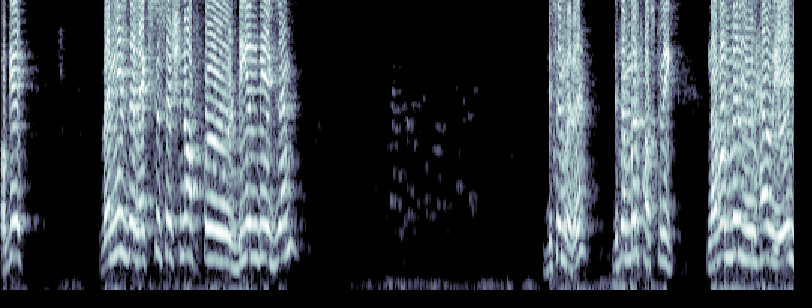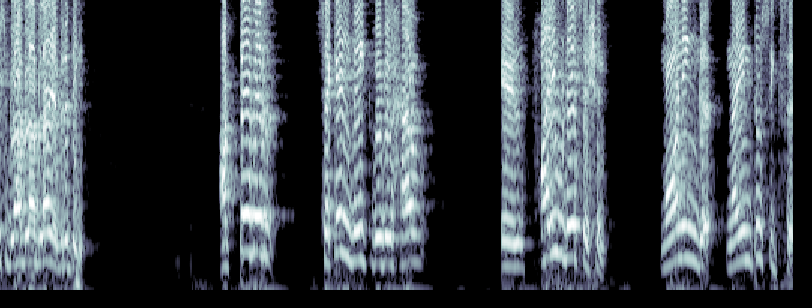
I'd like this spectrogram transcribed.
Okay. When is the next session of uh, DNB exam? December, eh? December first week. November you will have AIIMS, blah blah blah, everything. October second week we will have a five day session, morning uh, 9 to 6 uh,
